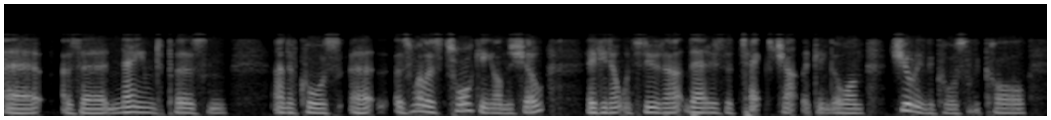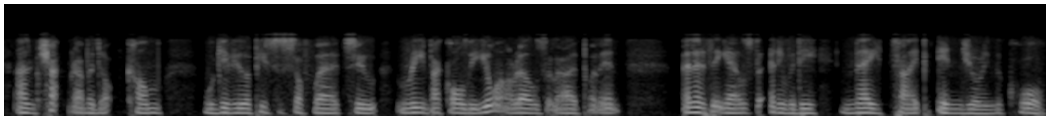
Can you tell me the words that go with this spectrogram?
uh, as a named person and of course, uh, as well as talking on the show, if you don't want to do that, there is the text chat that can go on during the course of the call, and chatgrabber.com will give you a piece of software to read back all the URLs that I put in and anything else that anybody may type in during the call.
